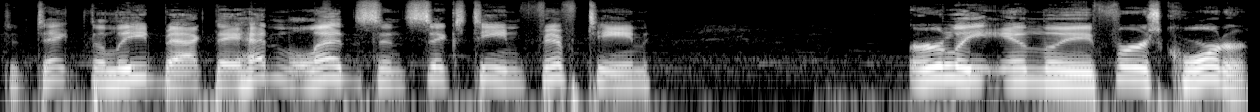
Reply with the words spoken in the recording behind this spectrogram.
to take the lead back. They hadn't led since 16 15 early in the first quarter.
